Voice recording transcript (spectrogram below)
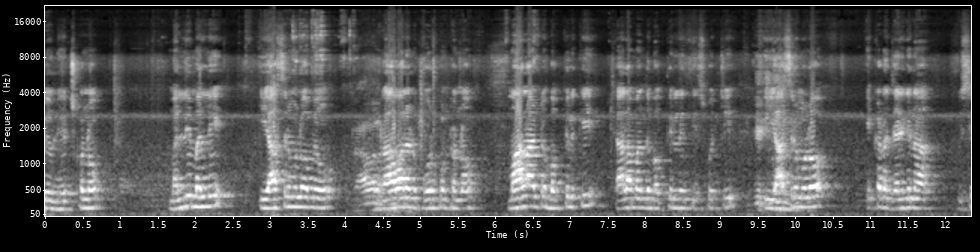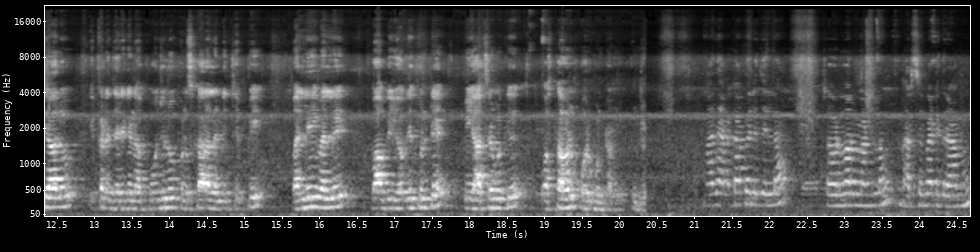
మేము నేర్చుకున్నాం. మళ్ళీ మళ్ళీ ఈ ఆశ్రమంలో మేము రావాలని కోరుకుంటున్నాం. మాలాంటి భక్తులకి చాలామంది భక్తుల్ని తీసుకొచ్చి ఈ ఆశ్రమంలో ఇక్కడ జరిగిన విషయాలు ఇక్కడ జరిగిన పూజలు పునస్కారాలన్నీ చెప్పి మళ్ళీ మళ్ళీ మాకు యోగ్యత ఉంటే మీ ఆశ్రమంకి వస్తామని కోరుకుంటాను. మాది అనకాపల్లి జిల్లా చౌడవరం మండలం నర్సపేట గ్రామం.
